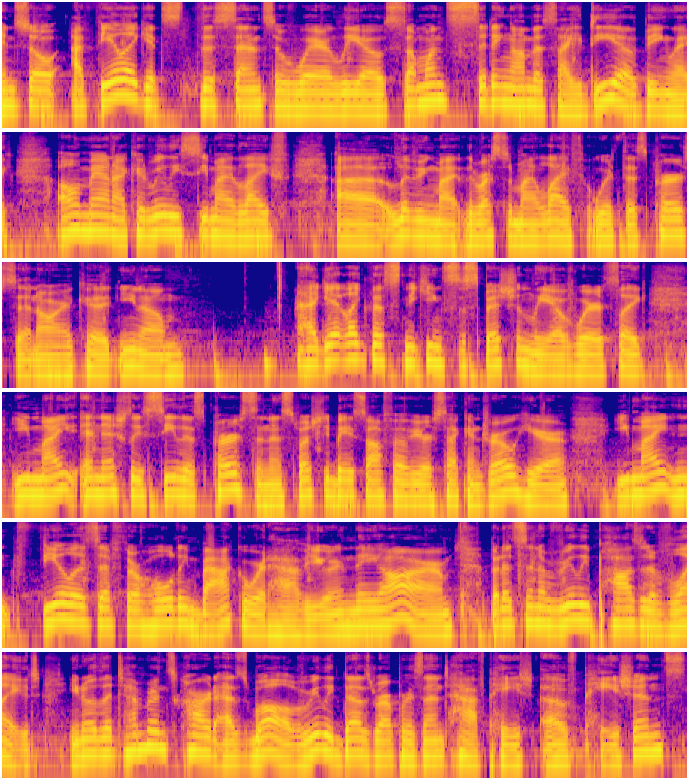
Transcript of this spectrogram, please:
And so I feel like it's the sense of where Leo, someone's sitting on this idea of being like, oh man, I could really see my life, uh, living my the rest of my life with this person, or I could, you know, I get like the sneaking suspicion, Leo, where it's like you might initially see this person, especially based off of your second row here. You might feel as if they're holding back or what have you, and they are, but it's in a really positive light. You know, the Temperance card as well really does represent half page of patience.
